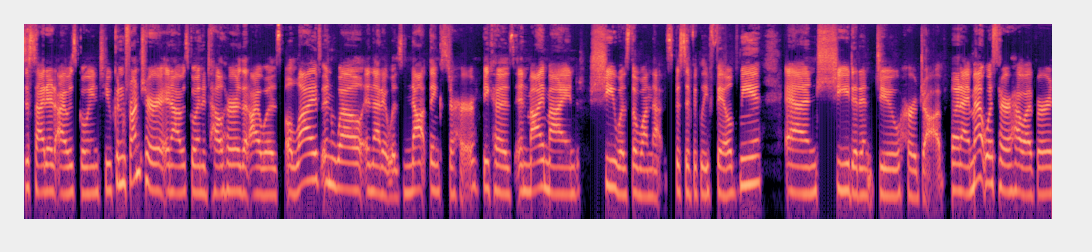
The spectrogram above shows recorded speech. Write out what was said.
decided I was going to confront her and I was going to tell her that I was alive and well and that it was not thanks to her because in my mind, she was the one that specifically failed me and she didn't do her job. When I met with her, however,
